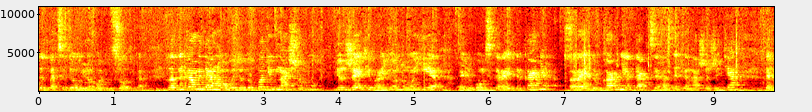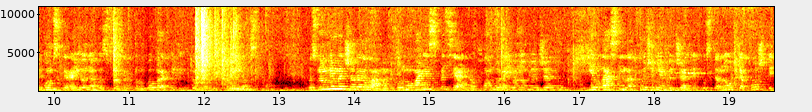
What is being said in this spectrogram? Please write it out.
до 21%. Платниками даного виду доходів в нашому бюджеті в районному є Любомська райдрукарня, райдрукарня, редакція газети Наше життя та Львомське районне господарункове архітектурне підприємство. Основними джерелами формування спеціального фонду районного бюджету є власні надходження бюджетних установ та кошти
